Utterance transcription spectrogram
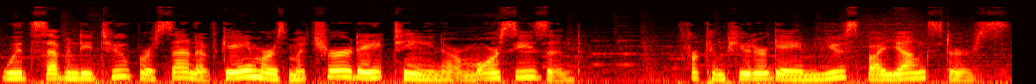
with 72% of gamers matured 18 or more seasoned for computer game use by youngsters.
